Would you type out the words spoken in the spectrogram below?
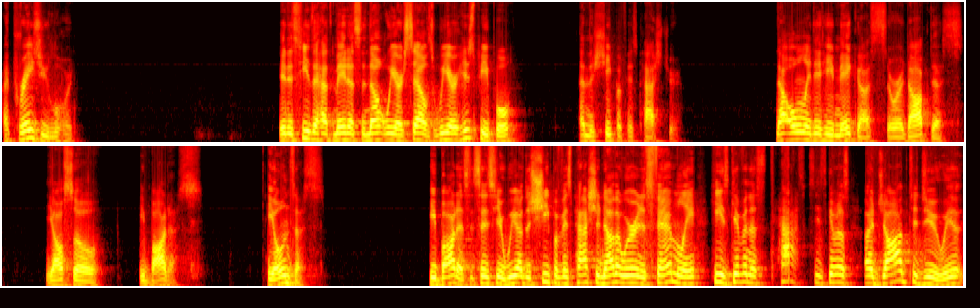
I praise you, Lord. It is He that hath made us, and not we ourselves. We are His people and the sheep of His pasture. Not only did He make us or adopt us, He also He bought us. He owns us. He bought us. It says here, we are the sheep of his pasture. Now that we're in his family, he has given us tasks. He's given us a job to do. We,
